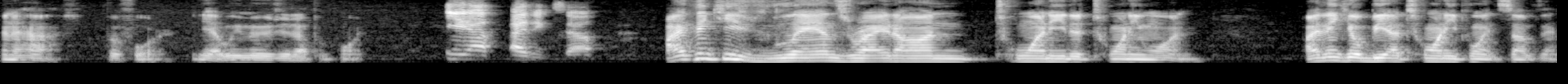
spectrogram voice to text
and a half before? Yeah, we moved it up a point. Yeah, I think so. I think he lands right on 20 to 21. I think he'll be at 20 point something.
